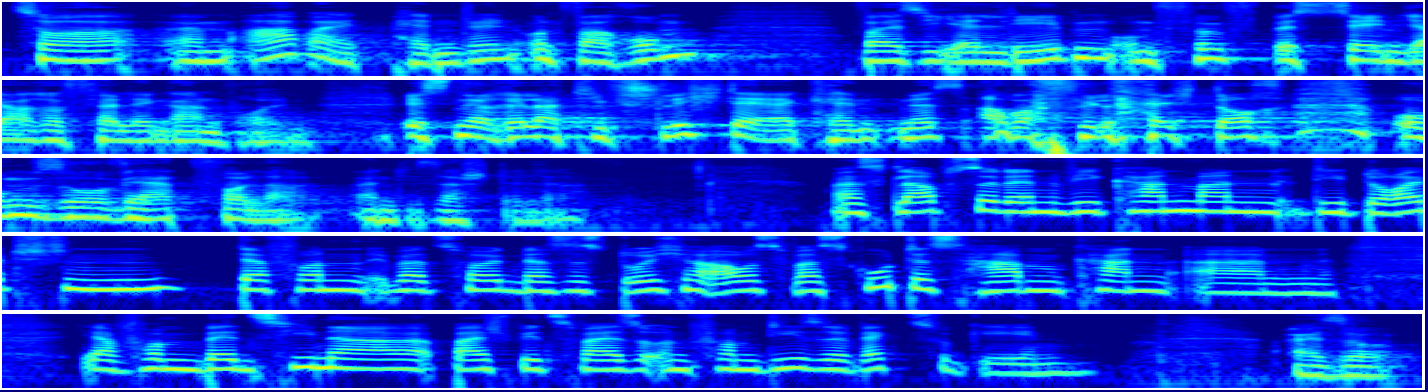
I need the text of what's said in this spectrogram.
zur ähm, Arbeit pendeln. Und warum? Weil sie ihr Leben um fünf bis zehn Jahre verlängern wollen. Ist eine relativ schlichte Erkenntnis, aber vielleicht doch umso wertvoller an dieser Stelle. Was glaubst du denn, wie kann man die Deutschen davon überzeugen, dass es durchaus was Gutes haben kann, an, ja, vom Benziner beispielsweise und vom Diesel wegzugehen? Also,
